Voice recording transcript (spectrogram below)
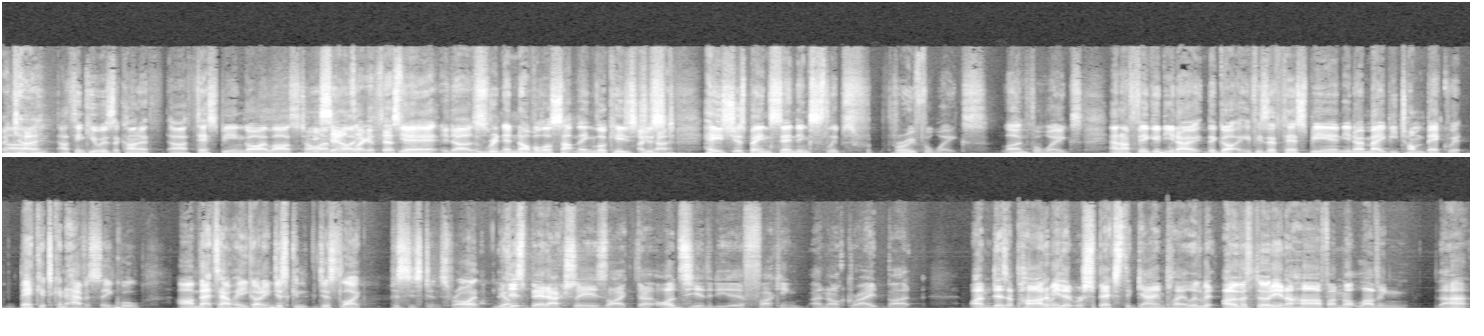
Okay. Um, I think he was a kind of uh, thespian guy last time. He sounds like a thespian. Yeah, He does. Written a novel or something. Look, he's just Okay. he's just been sending slips f- through for weeks, Mm. like for weeks. And I figured, you know, the guy if he's a thespian, you know, maybe Tom Beckett Beckett can have a sequel. Um, that's how he got in. Just con- just like persistence, right? This bet actually is like the odds here that he are fucking are not great, but I'm there's a part of me that respects the gameplay a little bit. Over 30 and a half, I'm not loving that.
